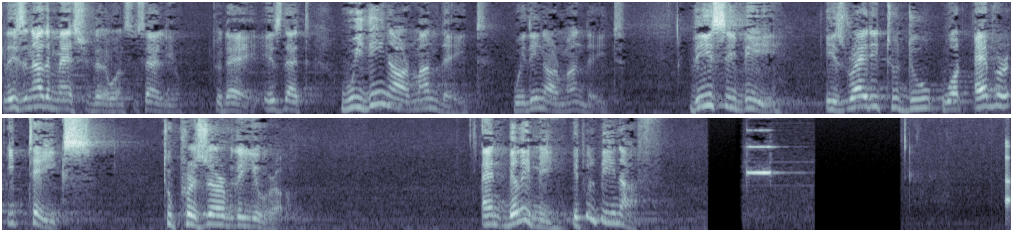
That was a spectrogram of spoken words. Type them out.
There's another message that I want to tell you today is that within our mandate, within our mandate, the ECB is ready to do whatever it takes to preserve the euro. And believe me, it will be enough. Uh,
